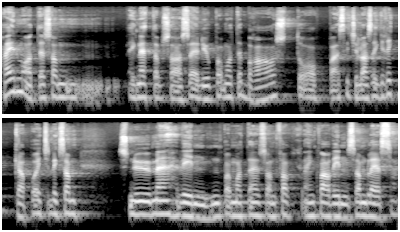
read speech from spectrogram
på en måte, som jeg nettopp sa, så er det jo på en måte bra å stå opp, altså ikke la seg rikke på, ikke liksom snu med vinden på en måte, sånn for enhver vind som blåser.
